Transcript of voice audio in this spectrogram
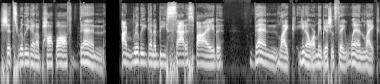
shit's really going to pop off, then I'm really going to be satisfied then, like, you know, or maybe I should say when, like,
